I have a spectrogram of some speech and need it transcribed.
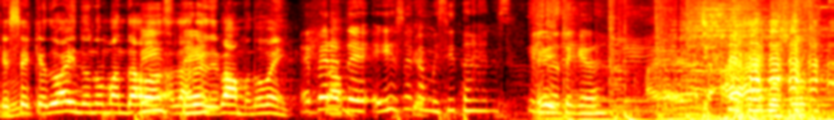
que se quedó ahí y no nos mandaba a las redes. Vamos, no ven. Espérate, ¿y esa camiseta? Qué Ey. lindo te queda. Ay, ay, ay.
